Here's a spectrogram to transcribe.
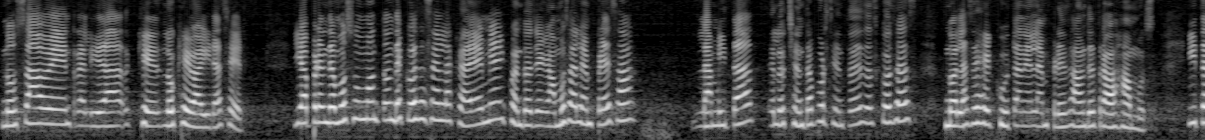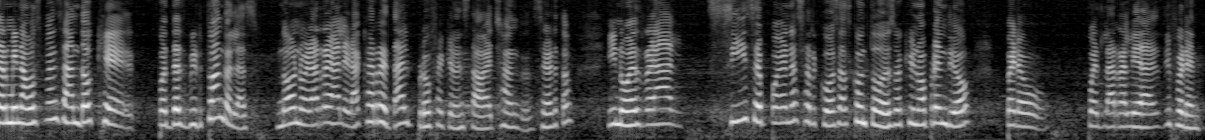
no sabe en realidad qué es lo que va a ir a hacer. Y aprendemos un montón de cosas en la academia y cuando llegamos a la empresa, la mitad, el 80% de esas cosas no las ejecutan en la empresa donde trabajamos. Y terminamos pensando que pues desvirtuándolas. No, no era real, era carreta del profe que me estaba echando, ¿cierto? Y no es real. Sí se pueden hacer cosas con todo eso que uno aprendió, pero pues la realidad es diferente.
